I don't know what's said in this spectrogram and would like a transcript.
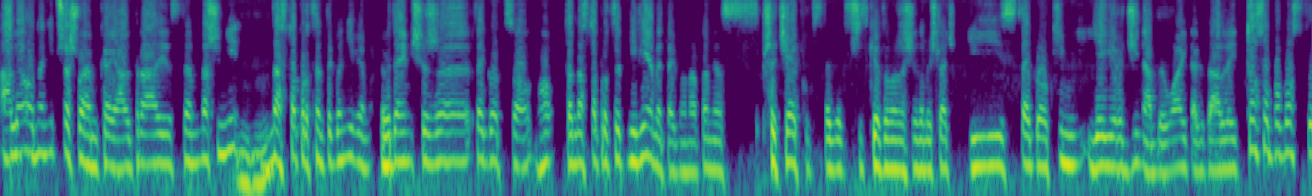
ale ona nie przeszła MK Ultra, jestem, znaczy nie, mhm. na 100% tego nie wiem. Wydaje mi się, że tego, co, no, to na 100% nie wiemy tego, natomiast z przecieków, z tego wszystkiego, co można się domyślać i z tego, kim jej rodzina była i tak dalej, to są po prostu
